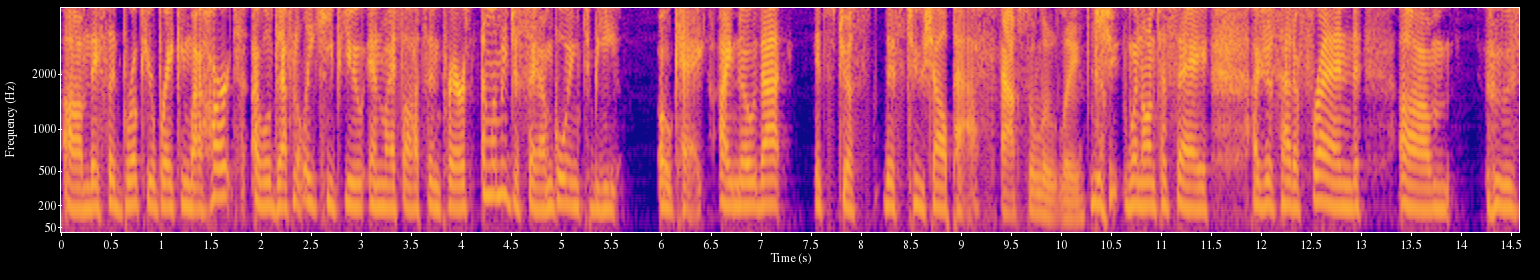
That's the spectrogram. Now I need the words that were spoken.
Um, they said, Brooke, you're breaking my heart. I will definitely keep you in my thoughts and prayers. And let me just say, I'm going to be okay. I know that. It's just this too shall pass Absolutely. she went on to say, I just had a friend um, whose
